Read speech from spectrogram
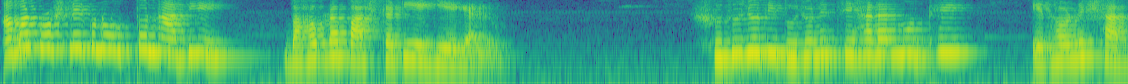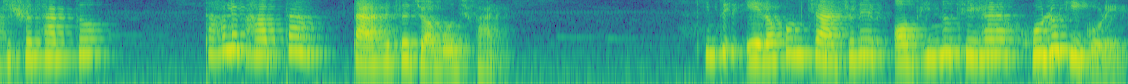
আমার প্রশ্নের কোনো উত্তর না দিয়েই বাহকরা পাশ কাটিয়ে এগিয়ে গেল। শুধু যদি দুজনের চেহারার মধ্যে এ ধরনের সাদৃশ্য থাকতো তাহলে ভাবতাম তারা হয়তো যমজ ভাই। কিন্তু এরকম চারজনের অভিন্ন চেহারা হলো কি করে?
